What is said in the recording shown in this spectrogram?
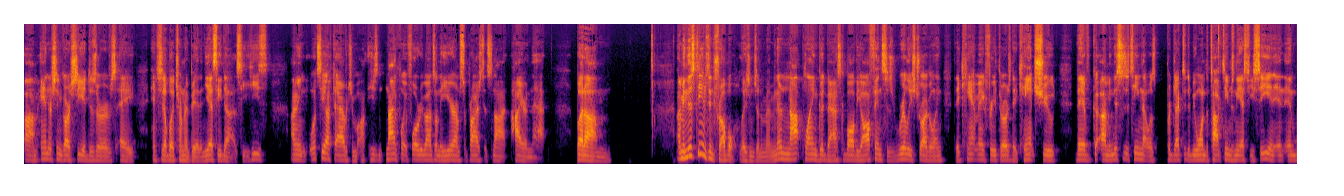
um, Andersson Garcia deserves a NCAA tournament bid. And yes, he does. He he's I mean, what's he up to average? He's 9.4 rebounds on the year. I'm surprised it's not higher than that. But um I mean, this team's in trouble, ladies and gentlemen. I mean, they're not playing good basketball. The offense is really struggling. They can't make free throws. They can't shoot. They have, I mean, this is a team that was projected to be one of the top teams in the SEC, and, and, and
